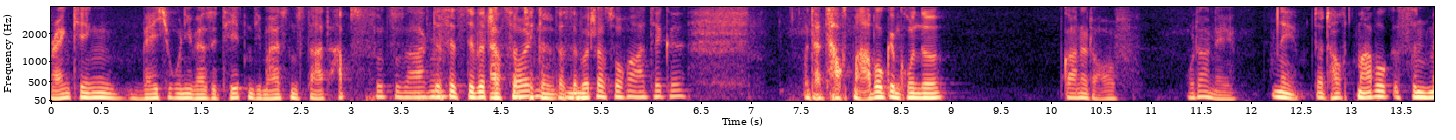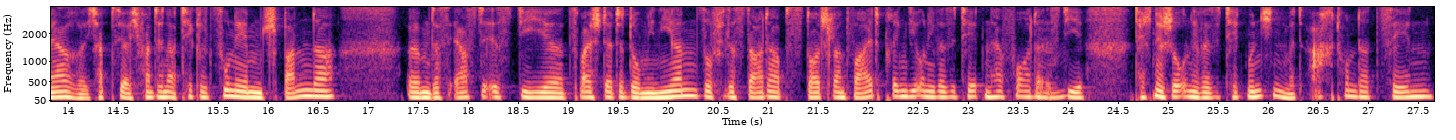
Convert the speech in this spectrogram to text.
Ranking, welche Universitäten die meisten Start-ups sozusagen. Das ist jetzt der Wirtschaftsartikel. erzeugen. Das ist der Mhm. Wirtschaftswoche-Artikel. Und da taucht Marburg im Grunde gar nicht auf. Oder? Nee. Nee, da taucht Marburg, es sind mehrere. Ich hab's ja, ich fand den Artikel zunehmend spannender. Ähm, Das erste ist, die zwei Städte dominieren. So viele Startups deutschlandweit bringen die Universitäten hervor. Da ist die Technische Universität München mit 810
